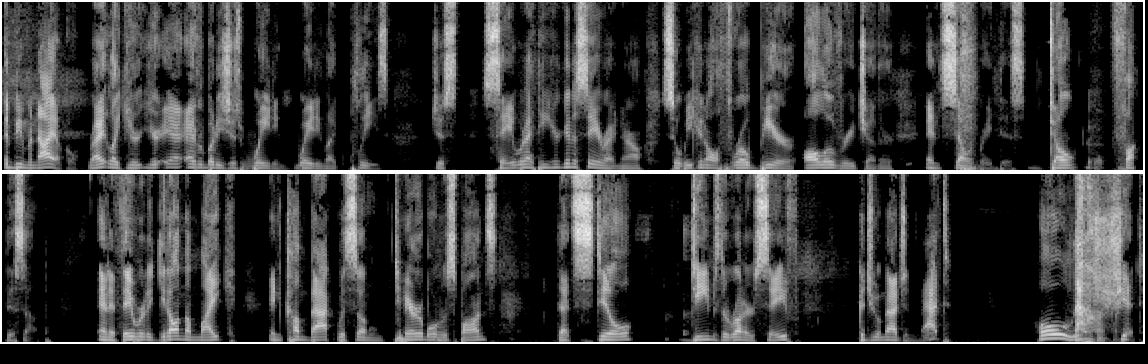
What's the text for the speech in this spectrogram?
It'd be maniacal, right? Like you're you're everybody's just waiting, waiting. Like, please, just say what I think you're going to say right now, so we can all throw beer all over each other and celebrate this. Don't fuck this up. And if they were to get on the mic and come back with some terrible response that still deems the runner safe, could you imagine that? Holy shit!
